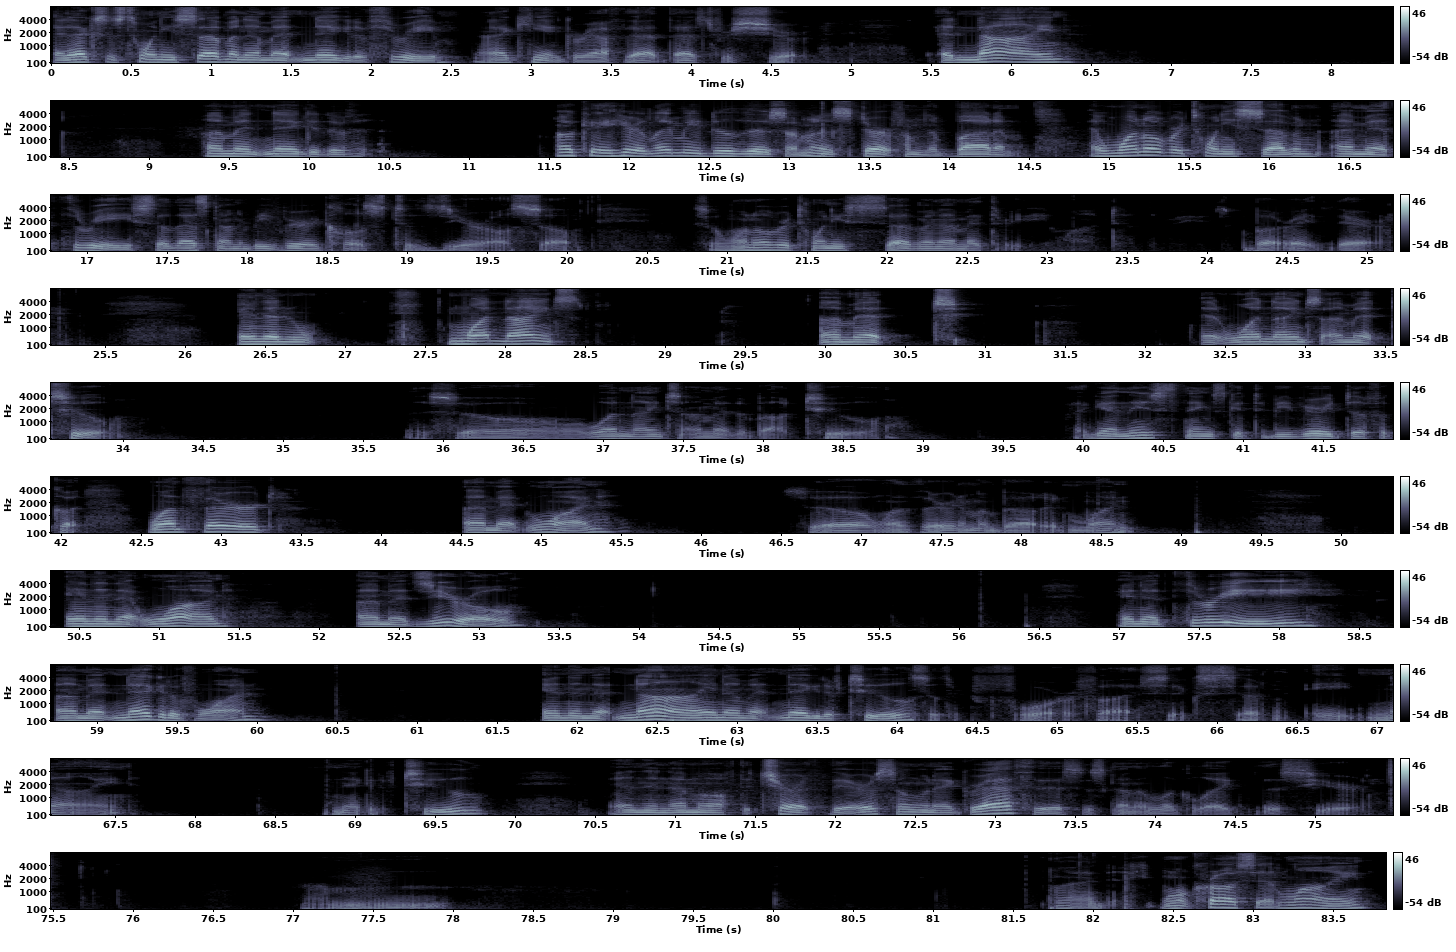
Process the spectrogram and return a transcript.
at x is 27, I'm at negative 3. I can't graph that, that's for sure. At 9, I'm at negative. Okay, here, let me do this. I'm going to start from the bottom. At 1 over 27, I'm at 3, so that's going to be very close to 0. So so 1 over 27, I'm at 3. 1, 2, 3. About right there. And then 1 ninth, I'm at 2. At 1 ninth, I'm at 2. So 1 ninth, I'm at about 2. Again, these things get to be very difficult. One third I'm at 1. So one third I'm about at 1. And then at 1, I'm at 0. And at 3, I'm at negative 1. And then at 9, I'm at negative 2. So 3, 4, 5, 6, 7, 8, 9. Negative 2. And then I'm off the chart there. So when I graph this, it's going to look like this here. Um, I won't cross that line.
